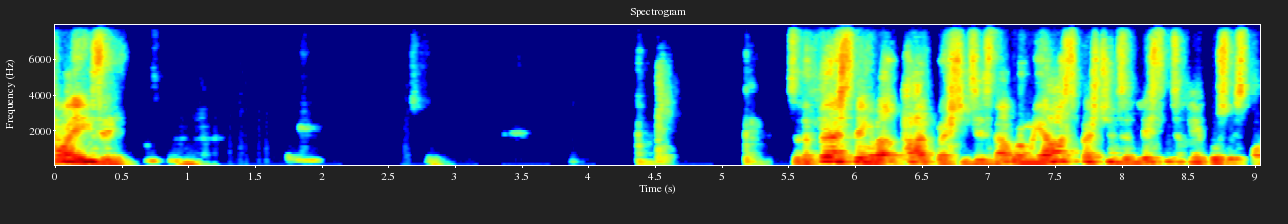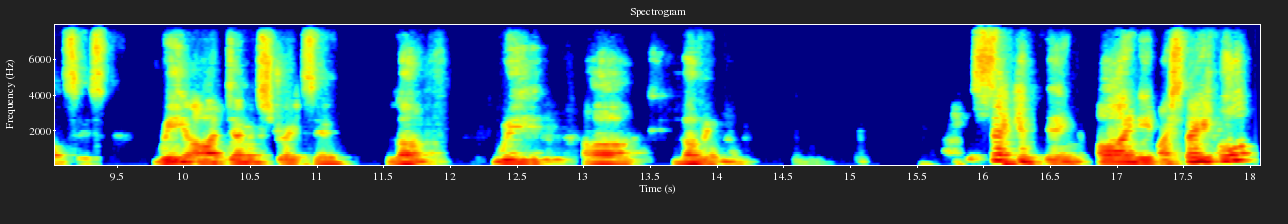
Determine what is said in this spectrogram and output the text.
quite easy. So the first thing about the power questions is that when we ask questions and listen to people's responses, we are demonstrating love. We are loving them. The second thing I need my spade for,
